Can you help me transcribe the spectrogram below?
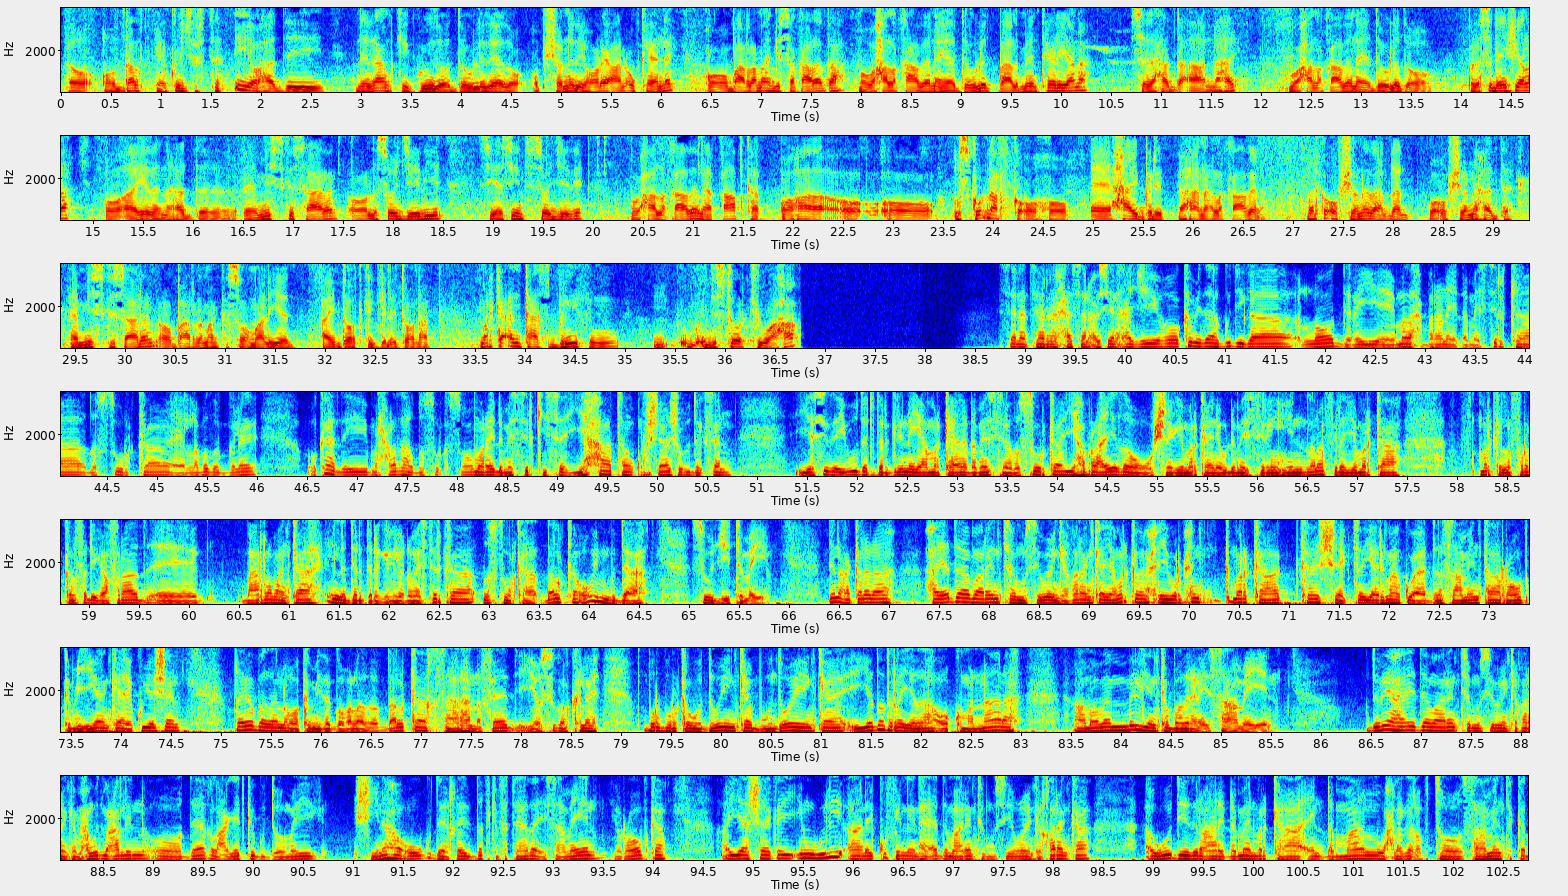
oo dalka ku jirta iyo haddii nidaamkii guud oo dowladeeda opshonadii hore aan u keenay oo baarlamaankii saqaalad ah ma waxaa la qaadanayaa dowlad barlamentarian ah sida hadda aan nahay waxaa la qaadanayaa dowlad oo presidential ah oo ayadana hadda miiska saaran oo la soo jeediyey siyaasiyiinta soo jeediyeen. Waxaa la qaadanaya qaabkan oo isku dhafka oho hybrid ahana la qaadana marka opshonadan dhan waa opshono hadda miiska saaran oo baarlamaanka soomaaliyeed ay dood ka geli doonaan. Marka intaas briefing dastuurkii u senator xasan xuseen xaaji oo ka mid ah guddiga loo diray ee madaxa banaan ee dhammaystirka dastuurka ee labada gole oo ka hadlayay marxaladaha dastuurka soo maray dhammaystirkiisa iyo haatan qorshayaasha u degsan iyo sida ay u dardargelinayaan markaa ina dhamaystira dastuurka iyo habraacyada uu sheegay markaa inay u dhammaystiran yihiin lana filayo markaa marka la furo kalfadhiga afraad ee baarlamaanka in la dardargeliyo dhamaystirka dastuurka dalka oo in muddo ah soo jiitamay. Dhinaca kalena hay'adda maareynta musiibooyinka qaranka ayaa markale waxay warbixin markaa ka sheegtay arrimaha ku aadan saameynta roobabka mihigaanka ay ku yeesheen qeybo badan oo kamida gobollada dalka khasaaraha nafeed iyo sidoo kale burburka waddooyinka buundooyinka iyo dad rayid ah oo kumanaan ah amaba milyan ka badan inay saameeyeen gudoomiyaha hay'adda maareynta musiibooyinka qaranka maxamuud macalin oo deeq lacageed ka gudoomay shiinaha oo ugu deeqay dadka fatahada ay saameeyeen iyo roobabka ayaa sheegay in weli aanay ku filnayn hay'adda maareynta musiibooyinka qaranka. Awoodeeduna aanay dhammeyn markaa in dhammaan wax laga qabto saameynta ka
